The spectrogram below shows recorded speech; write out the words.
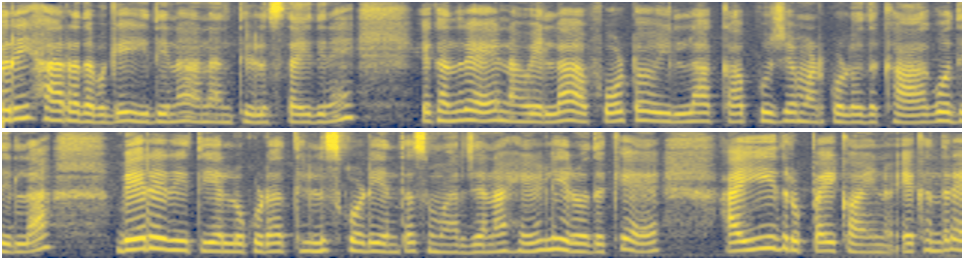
ಪರಿಹಾರದ ಬಗ್ಗೆ ಈ ದಿನ ನಾನು ತಿಳಿಸ್ತಾ ಇದ್ದೀನಿ. ಯಾಕಂದರೆ ನಾವೆಲ್ಲ ಫೋಟೋ ಇಲ್ಲ ಅಕ್ಕ ಪೂಜೆ ಮಾಡ್ಕೊಳ್ಳೋದಕ್ಕೆ ಆಗೋದಿಲ್ಲ. ಬೇರೆ ರೀತಿಯಲ್ಲೂ ಕೂಡ ತಿಳಿಸ್ಕೊಡಿ ಅಂತ ಸುಮಾರು ಜನ ಹೇಳಿರೋದಕ್ಕೆ ಐದು ರೂಪಾಯಿ ಕಾಯಿನು. ಯಾಕಂದರೆ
